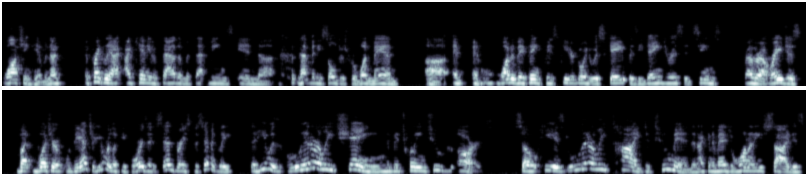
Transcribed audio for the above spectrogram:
watching him, and I, and frankly, I, I can't even fathom if that means in uh, that many soldiers for one man. Uh, and and what do they think? Is Peter going to escape? Is he dangerous? It seems rather outrageous. But what the answer you were looking for is that it says very specifically that he was literally chained between two guards. So he is literally tied to two men, and I can imagine one on each side is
